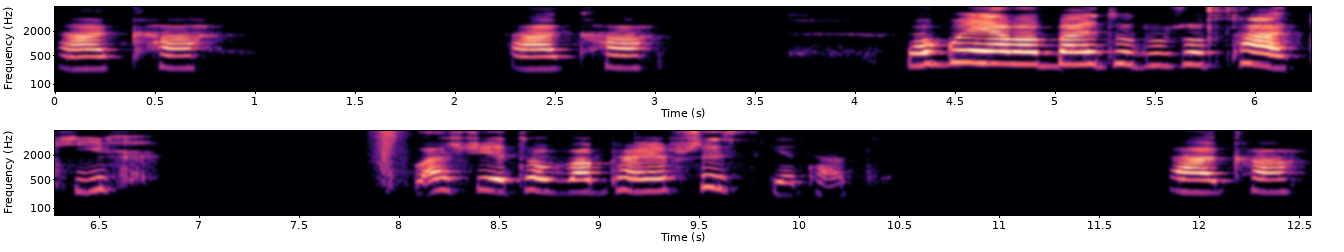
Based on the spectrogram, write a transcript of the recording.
taka, taka. W ogóle ja mam bardzo dużo takich. Właściwie to mam prawie wszystkie takie. Taka.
